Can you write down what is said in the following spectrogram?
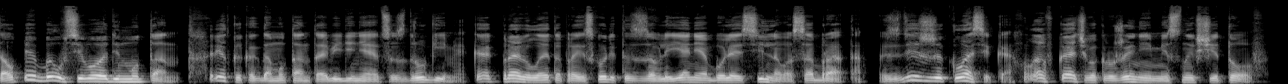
толпе был всего один мутант. Редко, когда мутанты объединяются с другими. Как правило, это происходит из-за влияния более сильного собрата. Здесь же классика. Лавкач в окружении мясных щитов.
